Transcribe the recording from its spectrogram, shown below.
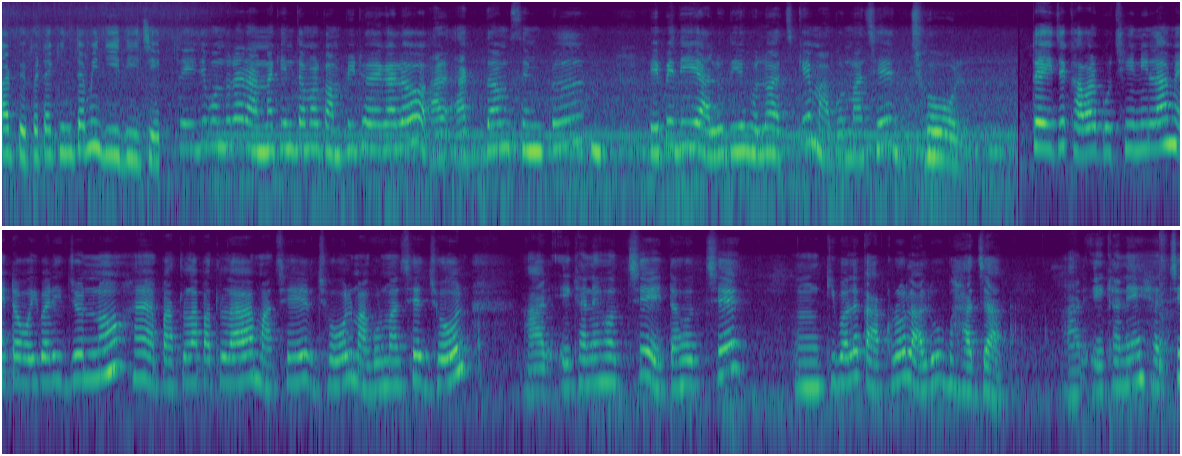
আর পেঁপেটা কিন্তু আমি দিয়ে দিয়েছি। তো এই যে বন্ধুরা, রান্না কিন্তু আমার কমপ্লিট হয়ে গেল। আর একদম সিম্পল পেঁপে দিয়ে আলু দিয়ে হলো আজকে মাগুর মাছের ঝোল। তো এই যে খাবার গুছিয়ে নিলাম, এটা ওই বাড়ির জন্য। হ্যাঁ পাতলা পাতলা মাছের ঝোল, মাগুর মাছের ঝোল। আর এখানে হচ্ছে, এটা হচ্ছে কি বলে, কাঁকরোল আলু ভাজা। আর এখানে হচ্ছে,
